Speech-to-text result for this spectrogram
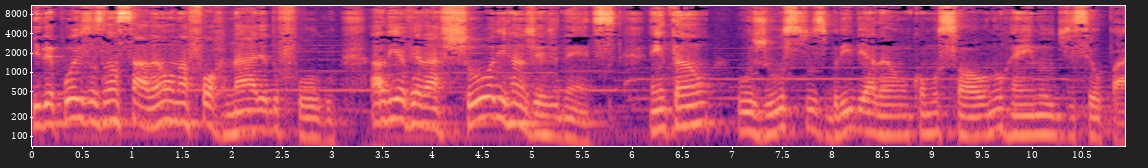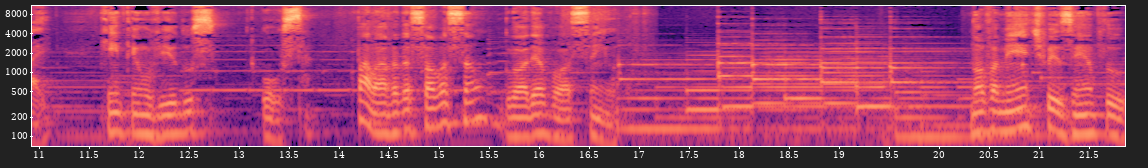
E depois os lançarão na fornalha do fogo. Ali haverá choro e ranger de dentes. Então os justos brilharão como o sol no reino de seu Pai. Quem tem ouvidos, ouça. Palavra da salvação, glória a vós, Senhor. Novamente o exemplo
